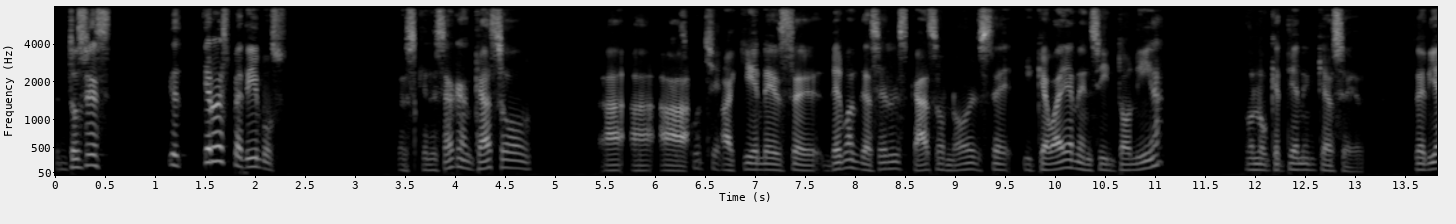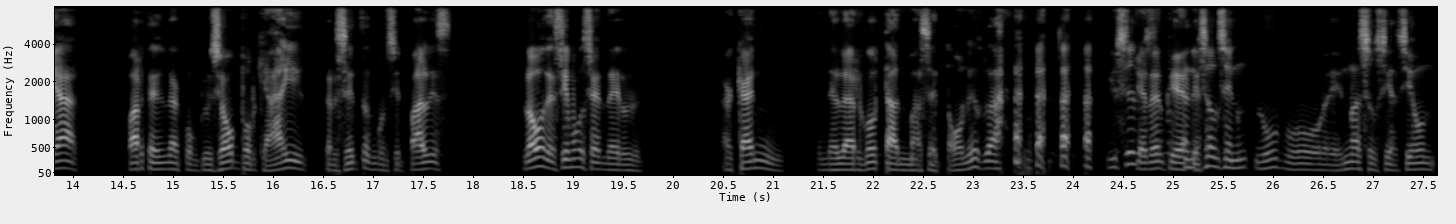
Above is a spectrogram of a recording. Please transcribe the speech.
Entonces, ¿qué, qué les pedimos? Pues que les hagan caso a, a- a- a quienes eh, deban de hacerles caso, ¿no? Este, y que vayan en sintonía con lo que tienen que hacer. Sería parte de una conclusión porque hay presidentes municipales, luego decimos en el, acá en, en el argot tan macetones, ¿verdad? ¿Y ustedes organizados en un club o en una asociación?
